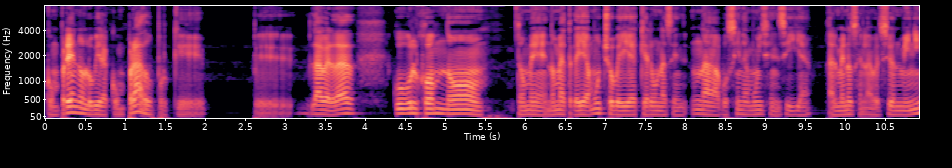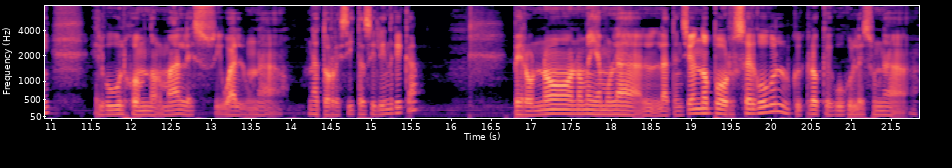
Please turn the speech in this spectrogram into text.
compré no lo hubiera comprado porque eh, la verdad Google Home no, no, me, no me atraía mucho, veía que era una, una bocina muy sencilla, al menos en la versión mini. El Google Home normal es igual una, una torrecita cilíndrica pero no, no me llamó la, atención, no por ser Google, creo que Google es una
